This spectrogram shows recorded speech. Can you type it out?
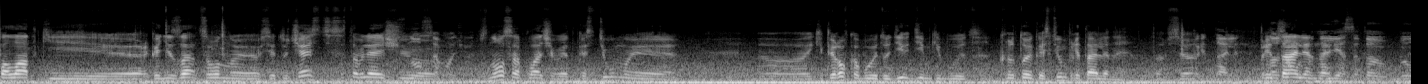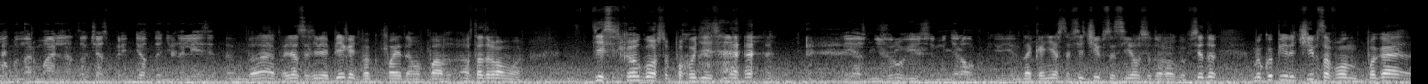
палатки, организационную всю эту часть, составляющую. Взносы оплачивает. Взносы оплачивает, костюмы, экипировка будет, у Ди- Димки будет крутой костюм приталенный. Там все. Притален. Притален. на лес, это было бы нормально, а то сейчас придет, да не налезет. Да, придется тебе бегать по, по этому, по автодрому. 10 кругов, чтобы похудеть. Я же не жру, видишь, и минералку пью. я. Да, конечно, все чипсы съел всю дорогу. Все, до- мы купили чипсов, он пока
